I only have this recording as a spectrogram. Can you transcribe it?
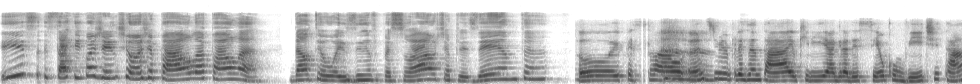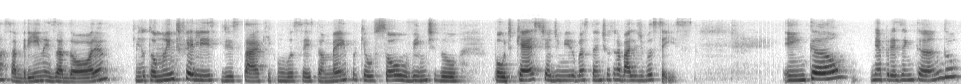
E está aqui com a gente hoje é Paula. Paula, dá o teu oizinho pro pessoal, te apresenta. Oi, pessoal. Antes de me apresentar, eu queria agradecer o convite, tá? Sabrina, Isadora. Eu estou muito feliz de estar aqui com vocês também, porque eu sou ouvinte do podcast e admiro bastante o trabalho de vocês. Então, me apresentando,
